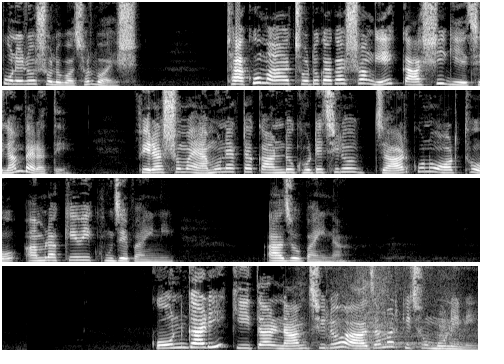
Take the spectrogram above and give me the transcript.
পনেরো ষোলো বছর বয়স। ঠাকুমা ছোট কাকার সঙ্গে কাশি গিয়েছিলাম বেড়াতে। ফেরার সময় এমন একটা কাণ্ড ঘটেছিল যার কোনো অর্থ আমরা কেউই খুঁজে পাইনি। আজও পাই না। কোন গাড়ি কি তার নাম ছিল আজ আমার কিছু মনে নেই।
